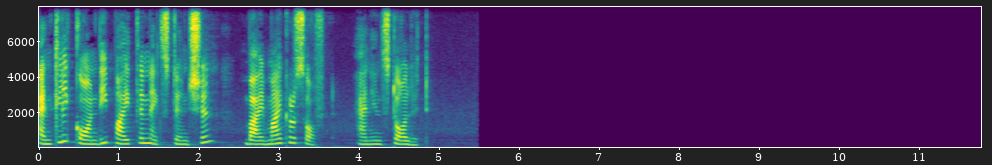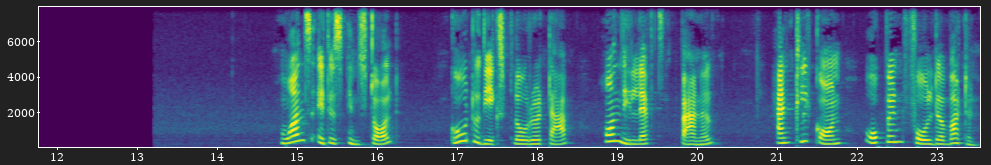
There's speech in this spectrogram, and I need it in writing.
and click on the Python extension by Microsoft and install it. Once it is installed, go to the Explorer tab on the left panel and click on Open Folder button.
